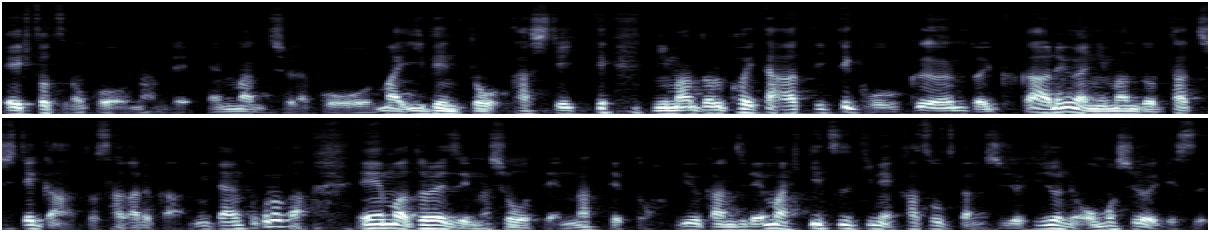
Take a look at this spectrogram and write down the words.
えー、一つのこう、なんで、なんでしょうね、こう、まあ、イベント化していって、2万ドル超えたって言って、こう、ぐーんといくか、あるいは2万ドルタッチしてガーッと下がるか、みたいなところが、えー、まあ、とりあえず今焦点になってるという感じで、まあ、引き続きね、仮想通貨の市場非常に面白いです。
